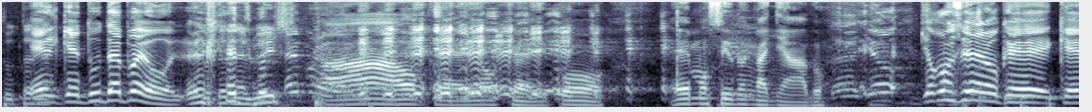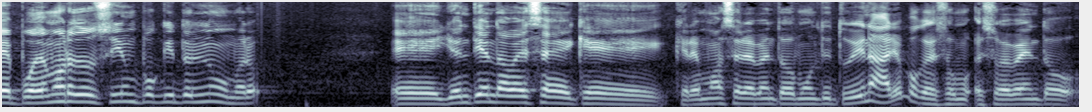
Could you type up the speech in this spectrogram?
¿Tú te- El que tú te peor. El que tú peor. Ah, ok, ok. Pues hemos sido engañados. Yo, yo considero que, que podemos reducir un poquito el número. Eh, yo entiendo a veces que queremos hacer eventos multitudinarios porque esos, esos eventos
